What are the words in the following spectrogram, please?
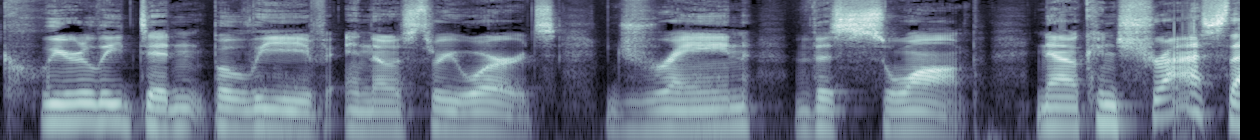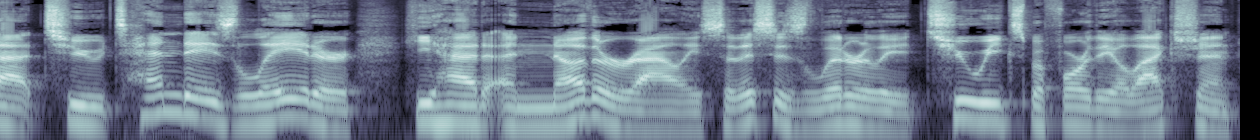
clearly didn't believe in those three words. Drain the swamp. Now, contrast that to 10 days later, he had another rally. So, this is literally two weeks before the election.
